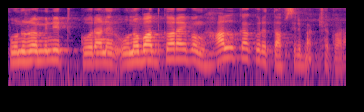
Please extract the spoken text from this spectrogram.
পনেরো মিনিট কোরআনের অনুবাদ করা এবং হালকা করে তাফসির ব্যাখ্যা করা।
